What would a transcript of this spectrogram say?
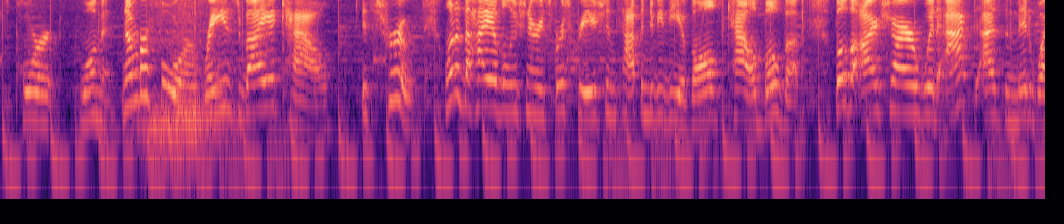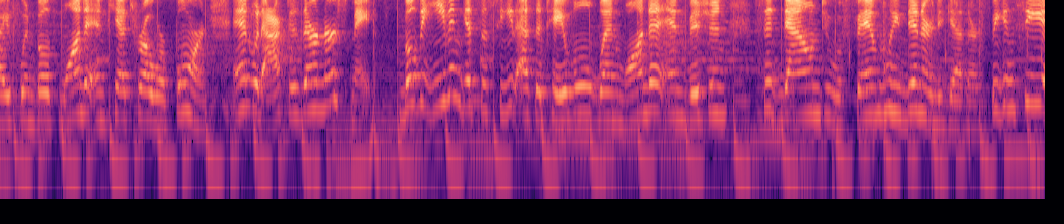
This poor woman. Number four, raised by a cow. It's true. One of the High Evolutionary's first creations happened to be the evolved cow, Bova. Bova Eyeshire would act as the midwife when both Wanda and Pietro were born, and would act as their nursemaid. Bova even gets a seat at the table when Wanda and Vision sit down to a family dinner together. We can see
